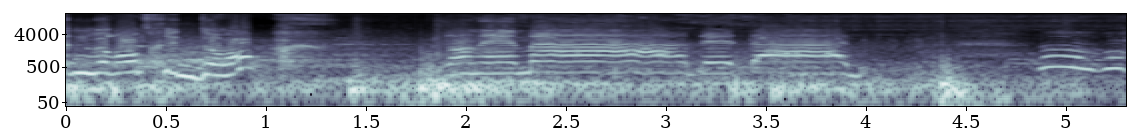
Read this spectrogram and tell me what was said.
Pas de me rentrer dedans. J'en ai marre d'Ethan. Oh, bon.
